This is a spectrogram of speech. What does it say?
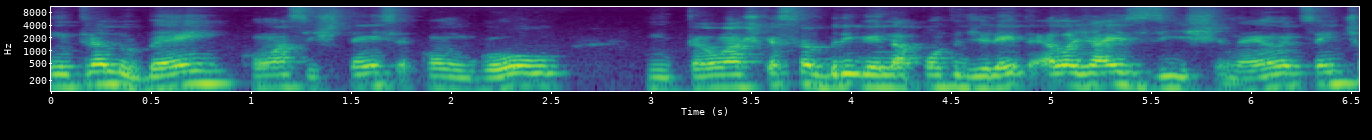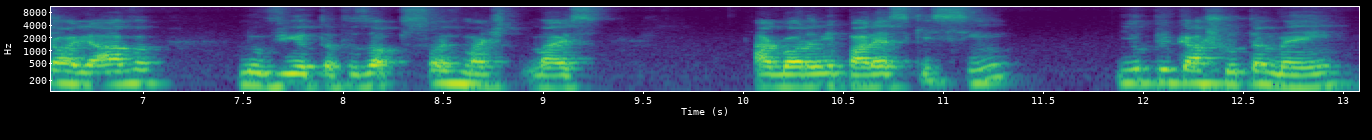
entrando bem, com assistência, com gol, então, acho que essa briga aí na ponta direita, ela já existe, né? Antes a gente olhava, não via tantas opções, mas, mas agora me parece que sim. E o Pikachu também,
